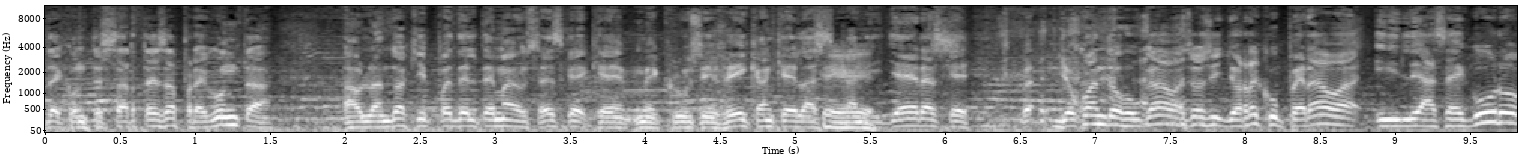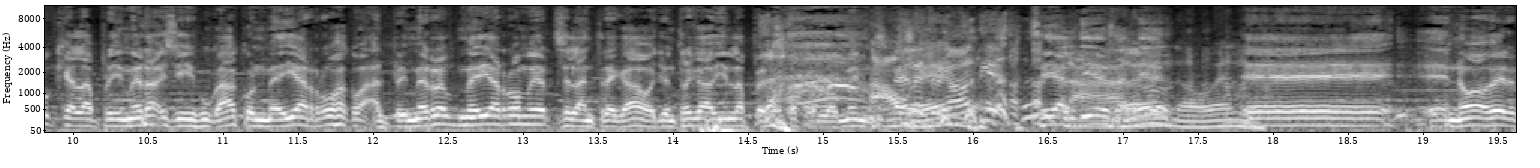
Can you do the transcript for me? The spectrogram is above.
de contestarte esa pregunta, hablando aquí pues del tema de ustedes que, que me crucifican, que las Sí. canilleras, que yo cuando jugaba, eso sí, yo recuperaba y le aseguro que a la primera, si jugaba con media roja, al primer media roja me- se la entregaba, yo entregaba bien la pelota por lo menos. Ah, ¿Le entregaba al 10? Sí, al 10, al 10. Bueno, bueno. Eh, eh, no, a ver,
